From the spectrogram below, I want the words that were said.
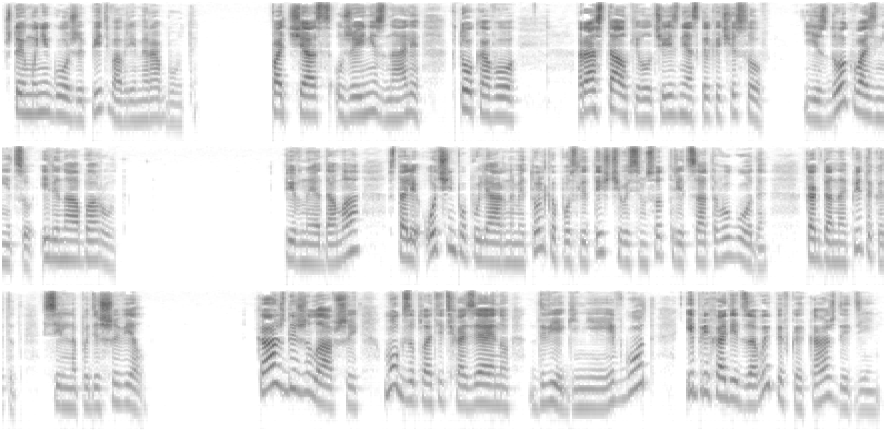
что ему негоже пить во время работы. Подчас уже и не знали, кто кого расталкивал через несколько часов, ездок возницу или наоборот. Пивные дома стали очень популярными только после 1830 года, когда напиток этот сильно подешевел. Каждый желавший мог заплатить хозяину две гинеи в год и приходить за выпивкой каждый день.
